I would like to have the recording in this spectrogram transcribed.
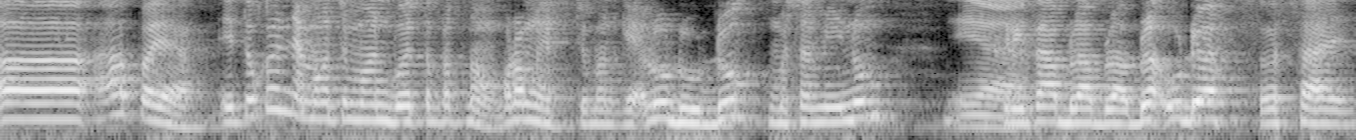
eh apa ya? Itu kan emang cuman buat tempat nongkrong ya, cuman kayak lu duduk, mesen minum, Iya. cerita bla bla bla, udah selesai.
